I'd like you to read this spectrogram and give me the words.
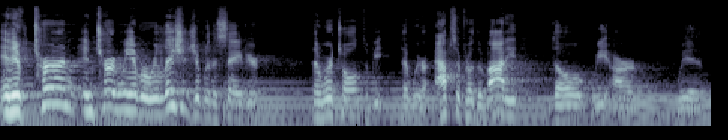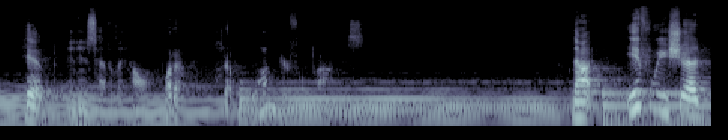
and if turn, in turn we have a relationship with the Savior, then we're told to be that we are absent from the body, though we are with him in his heavenly home. What a, what a wonderful promise. Now, if we should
